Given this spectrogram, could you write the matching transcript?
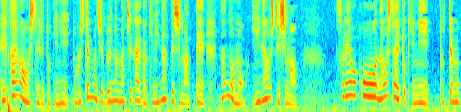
英会話をしている時にどうしても自分の間違いが気になってしまって何度も言い直してしまう。それをこう直したい時にとっても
